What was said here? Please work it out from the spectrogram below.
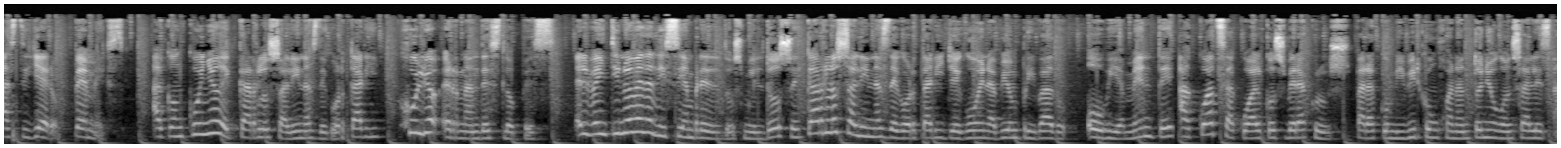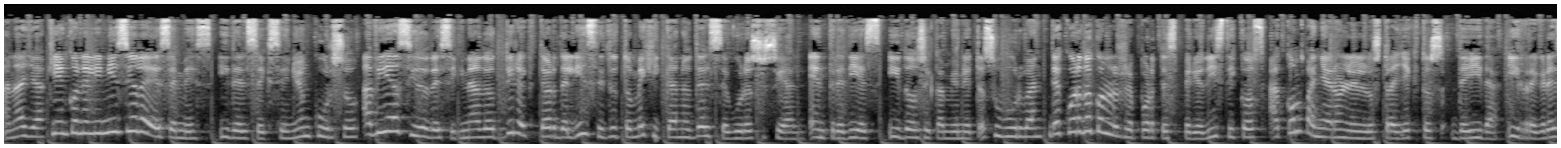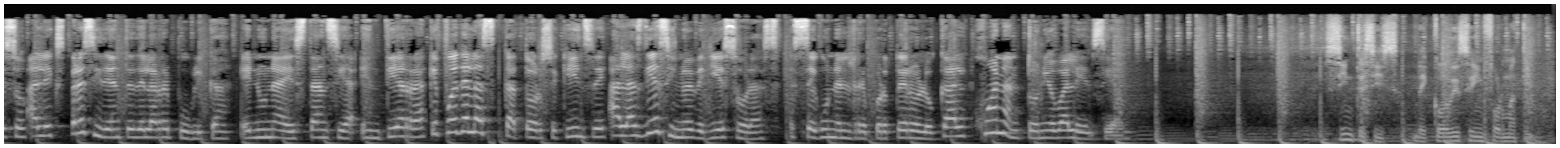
Astillero, Pemex, a concuño de Carlos Salinas de Gortari, Julio Hernández López. El 29 de diciembre de 2012, Carlos Salinas de Gortari llegó en avión privado, obviamente, a Coatzacoalcos, Veracruz, para convivir con Juan Antonio González Anaya, quien con el inicio de ese mes y del sexenio en curso, había sido designado director del Instituto Mexicano del Seguro Social. Entre 10 y 12 camionetas suburban, de acuerdo con los reportes periodísticos, acompañaron en los trayectos de ida y regreso al expresidente de la República en una estancia en tierra que fue de las 14.15 a las 19.10 horas, según el reportero local Juan Antonio Valencia. Síntesis de Códice Informativo.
